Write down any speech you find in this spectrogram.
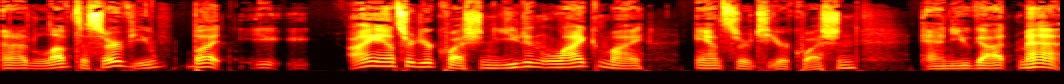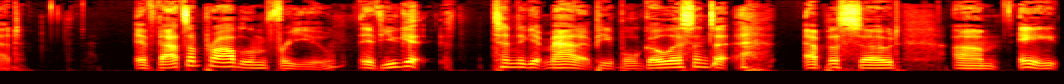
and I'd love to serve you, but you, I answered your question. You didn't like my answer to your question and you got mad. If that's a problem for you, if you get tend to get mad at people, go listen to episode um, 8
